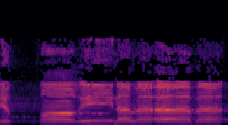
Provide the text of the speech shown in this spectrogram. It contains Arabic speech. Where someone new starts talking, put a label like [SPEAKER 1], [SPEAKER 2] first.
[SPEAKER 1] للطاغين مآبا.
